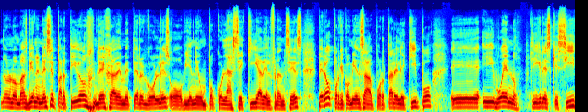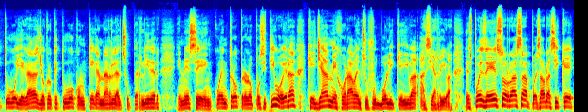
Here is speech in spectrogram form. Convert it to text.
No, no, no, más bien en ese partido deja de meter goles o viene un poco la sequía del francés, pero porque comienza a aportar el equipo eh, y bueno, Tigres que sí tuvo llegadas, yo creo que tuvo con qué ganarle al superlíder en ese encuentro, pero lo positivo era que ya mejoraba en su fútbol y que iba hacia arriba. Después de eso, Raza, pues ahora sí que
